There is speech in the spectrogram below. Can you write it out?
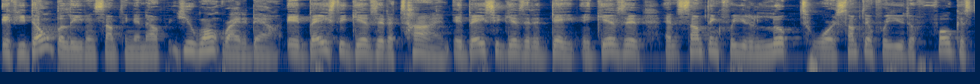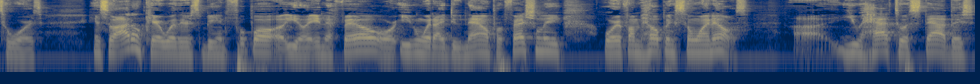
if you don't believe in something enough, you won't write it down. It basically gives it a time. It basically gives it a date. It gives it and something for you to look towards, something for you to focus towards. And so I don't care whether it's being football, uh, you know, NFL, or even what I do now professionally, or if I'm helping someone else. Uh, you have to establish,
